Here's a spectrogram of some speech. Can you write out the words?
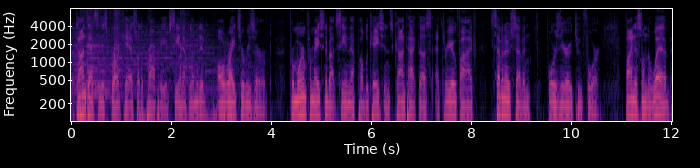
The contents of this broadcast are the property of CNF Limited. All rights are reserved. For more information about CNF publications, contact us at 305 707 4024. Find us on the web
